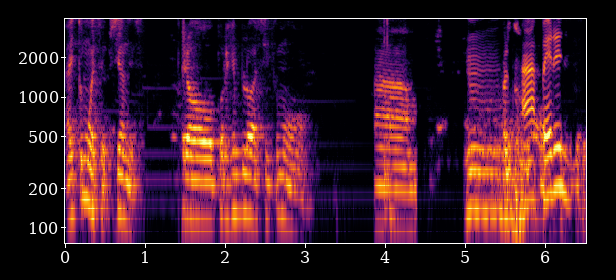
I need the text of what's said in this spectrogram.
Hay como excepciones. Pero, por ejemplo, así como. ah, Mm, ¿Cuál es su- ah, Pérez.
